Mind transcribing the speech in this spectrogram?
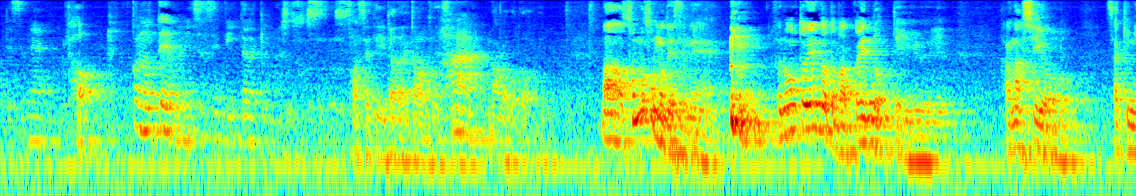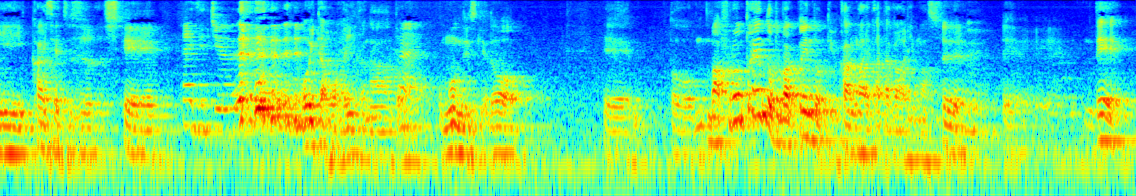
てですね。はこのテーマにさせていただきました。させていただいたわけですね、はい。なるほど。まあそもそもですねフロントエンドとバックエンドっていう話を先に解説して解説中おいた方がいいかなとはい思うんですけど、えーっとまあ、フロントエンドとバックエンドっていう考え方があります、えーで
